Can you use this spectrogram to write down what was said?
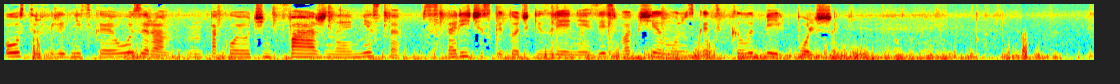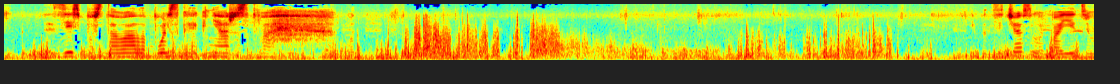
остров и Ледницкое озеро такое очень важное место с исторической точки зрения. Здесь вообще, можно сказать, колыбель Польши. Здесь повставало польское княжество. Вот. И вот сейчас мы поедем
